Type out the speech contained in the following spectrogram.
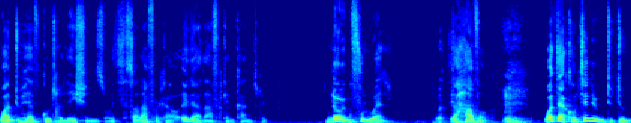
want to have good relations with South Africa or any other African country, knowing full well What the havoc, what they're continuing to do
